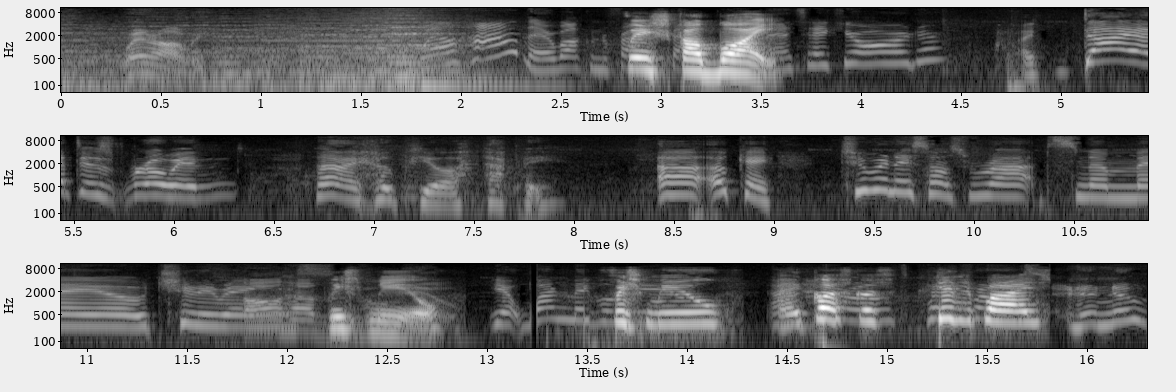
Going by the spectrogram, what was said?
Where are we? Well, hi there. Welcome to Fish Fried Cowboy. Cowboy. Can I take your order? My diet is ruined. I hope you're happy. Uh, okay. Two Renaissance wraps, no mayo, chili rings. I'll have Fish meal. Yeah, one maple Fish leaf, meal. Hey, Gus, Harold's Gus. Get curly the prize. Uh, no,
